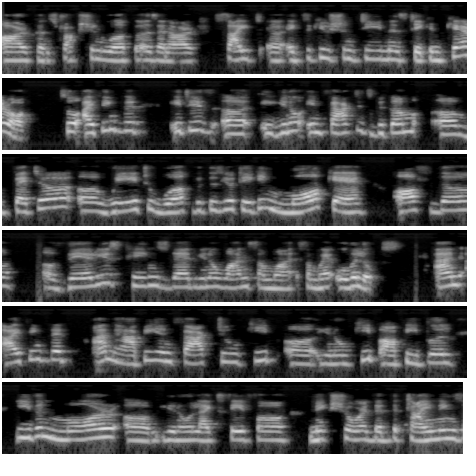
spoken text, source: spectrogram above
our construction workers and our site execution team is taken care of. So I think that it is uh, you know in fact it's become a better uh, way to work because you're taking more care of the uh, various things that you know one somewhere somewhere overlooks and i think that i'm happy in fact to keep uh, you know keep our people even more um, you know like safer make sure that the timings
